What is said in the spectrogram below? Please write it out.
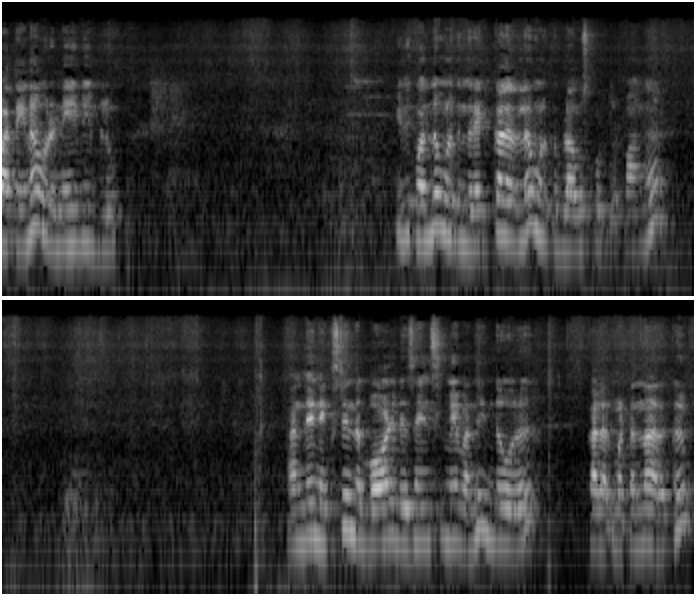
பார்த்தீங்கன்னா ஒரு நேவி ப்ளூ இதுக்கு வந்து உங்களுக்கு இந்த ரெட் கலரில் உங்களுக்கு ப்ளவுஸ் கொடுத்துருப்பாங்க. அண்ட் தென் நெக்ஸ்ட் இந்த பால் டிசைன்ஸ்லுமே வந்து இந்த ஒரு கலர் மட்டும்தான் இருக்குது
